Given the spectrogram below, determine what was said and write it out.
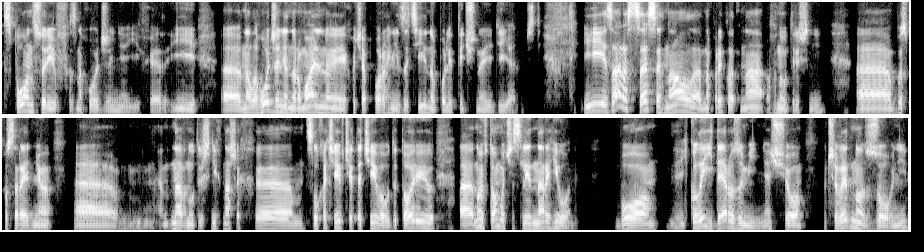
спонсорів знаходження їх, е, і е, налагодження нормальної, хоча б організаційно-політичної діяльності. І зараз це сигнал, наприклад, на внутрішній е, безпосередньо е, на внутрішніх наших е, слухачів, читачів, аудиторію, ну і в тому числі на регіони. Бо е, коли йде розуміння, що очевидно ззовні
